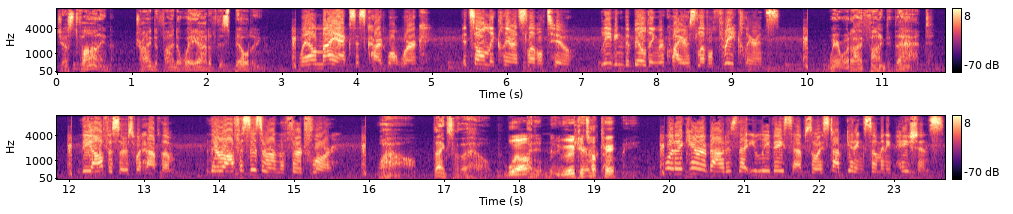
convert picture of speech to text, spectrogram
Just fine. Trying to find a way out of this building. Well, my access card won't work. It's only clearance level 2. Leaving the building requires level 3 clearance. Where would I find that? The officers would have them. Their offices are on the third floor. Wow. Thanks for the help. Well, I didn't know you, cared about me. What I care about is that you leave ASAP so I stop getting so many patients.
